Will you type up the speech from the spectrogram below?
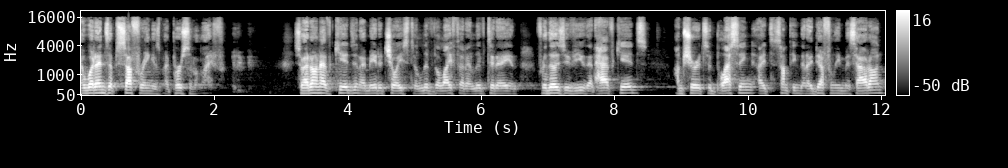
And what ends up suffering is my personal life. So I don't have kids and I made a choice to live the life that I live today. And for those of you that have kids, I'm sure it's a blessing. It's something that I definitely miss out on.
